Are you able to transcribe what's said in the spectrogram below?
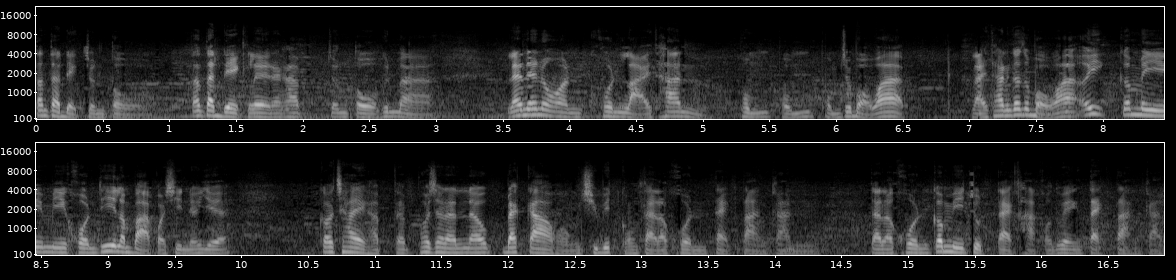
ตั้งแต่เด็กจนโต ตั้งแต่เด็กเลยนะครับ จนโตขึ้นมา และแน่นอนคนหลายท่านผมผมผมจะบอกว่าหลายท่านก็จะบอกว่า เอ้ยก็มีมีคนที่ลำบากกว่าชินเยอะๆก็ใช่ครับ แต่เพราะฉะนั้นแล้วแบ็กกราวของชีวิตของแต่ละคนแตกต่างกัน แต่ละคนก็มีจุดแตกหักของตัวเองแตกต่างกัน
